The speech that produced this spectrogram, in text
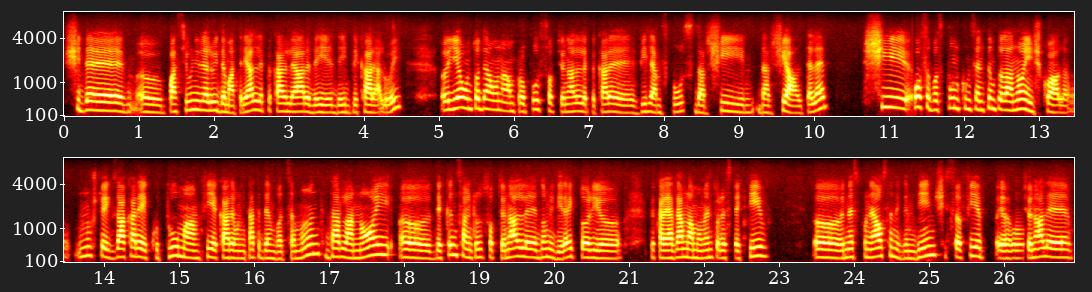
și de uh, pasiunile lui, de materialele pe care le are, de, de implicarea lui. Uh, eu întotdeauna am propus opționalele pe care vi le-am spus, dar și, dar și altele. Și pot să vă spun cum se întâmplă la noi în școală. Nu știu exact care e cutuma în fiecare unitate de învățământ, dar la noi, uh, de când s-au introdus opționalele, domnii directori uh, pe care aveam la momentul respectiv uh, ne spuneau să ne gândim și să fie opționale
